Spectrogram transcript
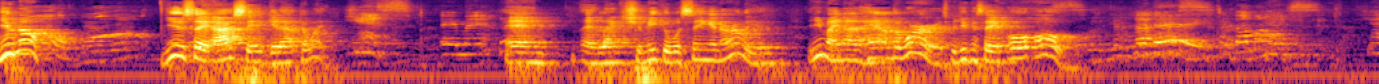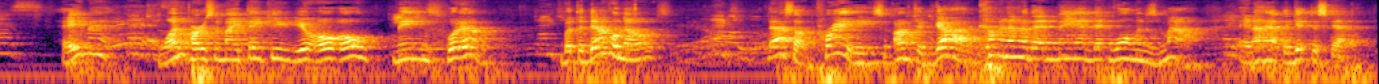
You know. You say, I said, get out the way. Yes. Amen. And, and like Shamika was singing earlier, you might not have the words, but you can say, oh, oh. Hey, come on. Yes. Amen. One person might think you your oh oh means whatever. But the devil knows. Thank you, Lord. That's a praise unto God coming out of that man, that woman's mouth. And I have to get to step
